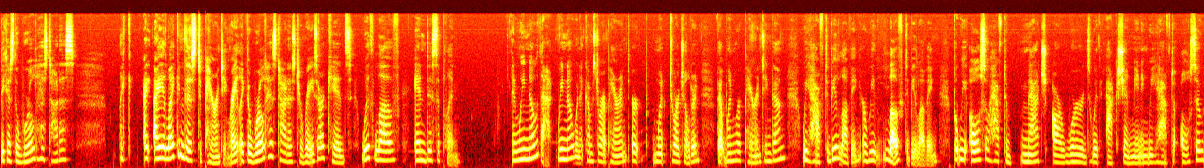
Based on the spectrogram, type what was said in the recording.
Because the world has taught us, like, I, I liken this to parenting, right? Like, the world has taught us to raise our kids with love and discipline. And we know that. We know when it comes to our parent or to our children that when we're parenting them, we have to be loving, or we love to be loving, but we also have to match our words with action, meaning we have to also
